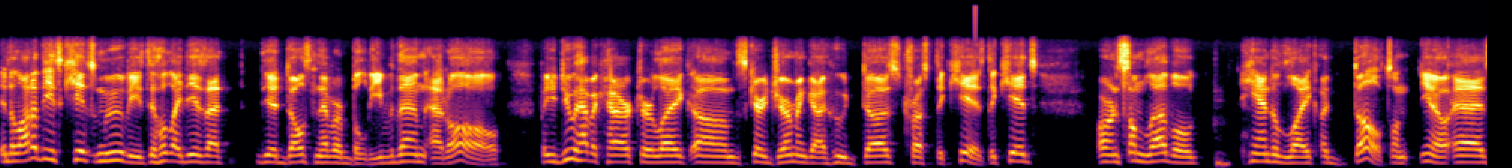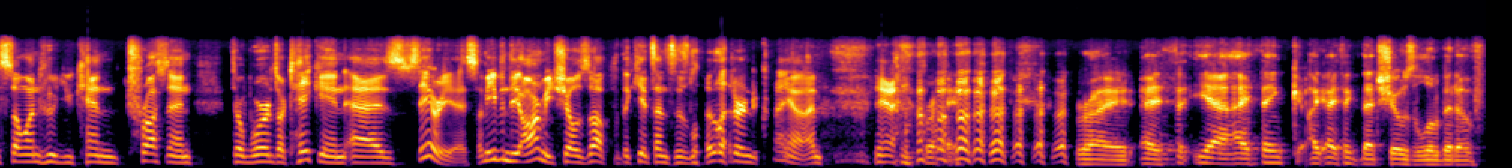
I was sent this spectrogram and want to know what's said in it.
in a lot of these kids' movies, the whole idea is that the adults never believe them at all. But you do have a character like um, the scary German guy who does trust the kids. The kids are on some level handled like adults on you know as someone who you can trust and their words are taken as serious. I mean even the army shows up with the kid sends his letter in crayon you know? right. Right. I th- yeah i think I, I, think that shows a little bit of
